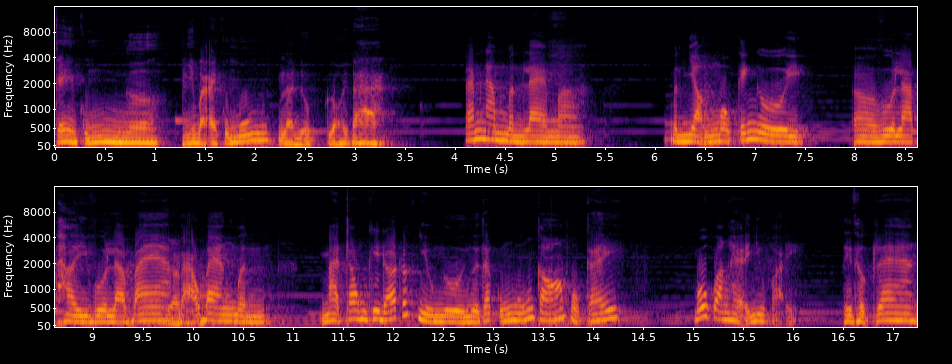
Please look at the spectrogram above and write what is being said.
cái em cũng ngơ nhưng mà ai cũng muốn là được gọi ba. 8 năm mình làm mà mình nhận một cái người uh, vừa là thầy vừa là ba dạ, bảo ban mình. Mà trong khi đó rất nhiều người người ta cũng muốn có một cái mối quan hệ như vậy thì thực ra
